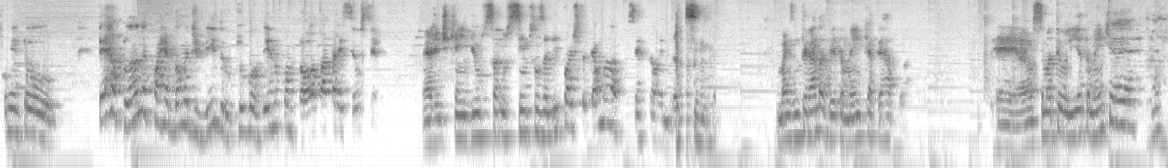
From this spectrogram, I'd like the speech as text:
comentou terra plana com a redoma de vidro que o governo controla para aparecer o céu. Né, A gente, quem viu os Simpsons ali, pode ter até uma certa lembrança, mas não tem nada a ver também que a terra plana. É, é uma teoria também que é. né?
